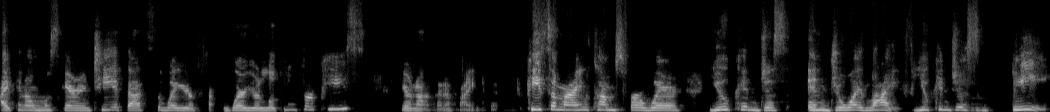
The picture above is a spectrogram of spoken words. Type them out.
I can almost guarantee if that's the way you're where you're looking for peace, you're not going to find it. Peace of mind comes for where you can just enjoy life. You can just mm-hmm. be,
